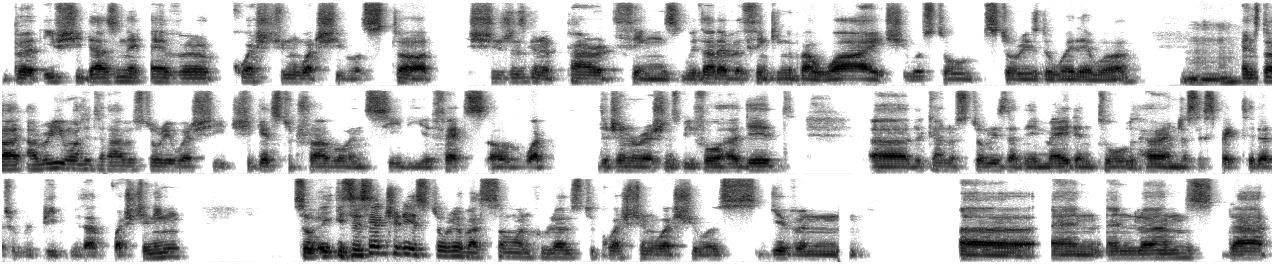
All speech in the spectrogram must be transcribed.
But if she doesn't ever question what she was taught, she's just going to parrot things without ever thinking about why she was told stories the way they were. Mm-hmm. And so I, I, really wanted to have a story where she she gets to travel and see the effects of what the generations before her did, uh, the kind of stories that they made and told her and just expected her to repeat without questioning. So it's essentially a story about someone who learns to question what she was given uh, and and learns that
